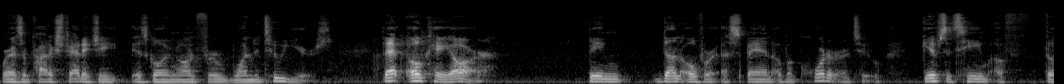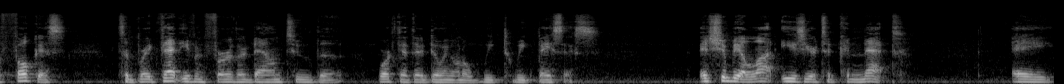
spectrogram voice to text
whereas a product strategy is going on for one to two years. That OKR being done over a span of a quarter or two gives the team a, the focus to break that even further down to the work that they're doing on a week to week basis. It should be a lot easier to connect a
